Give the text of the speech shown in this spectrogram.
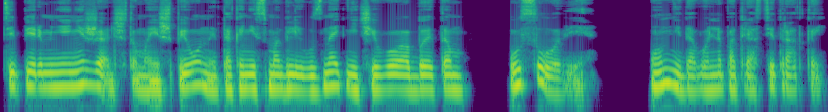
теперь мне не жаль, что мои шпионы так и не смогли узнать ничего об этом условии. Он недовольно потряс тетрадкой.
